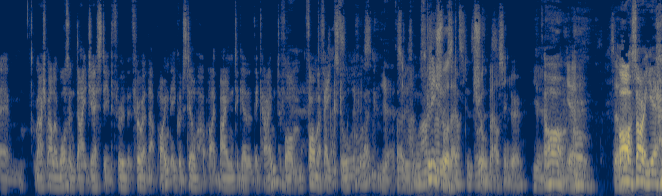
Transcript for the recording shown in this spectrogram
um, marshmallow wasn't digested through the, through at that point. It could still like bind together the chyme to form Yeah. form a fake That's stool, if you like. yeah, that So is awesome. Pretty sure that's short bowel syndrome. Yeah. Oh, Yeah. Oh, So oh, sorry, yeah,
